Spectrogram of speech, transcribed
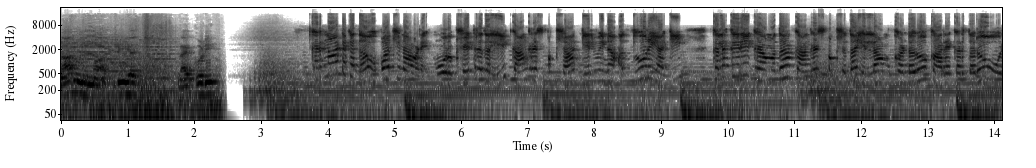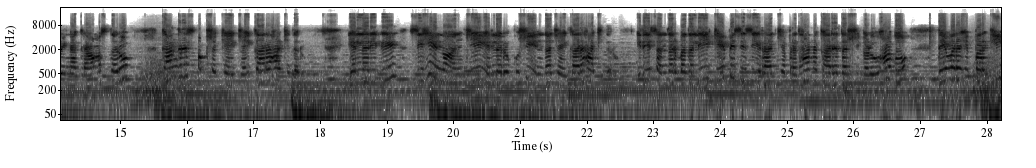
ನಾನು ನಿಮ್ಮ ಪಿ ಎಚ್ ನಾಯ್ಕೋಡಿ. ಕರ್ನಾಟಕದ ಉಪಚುನಾವಣೆ. ಮೂರು ಕ್ಷೇತ್ರದಲ್ಲಿ ಕಾಂಗ್ರೆಸ್ ಪಕ್ಷ ಗೆಲುವಿನ ಅದ್ಧೂರಿಯಾಗಿ. ಕಲಕೆರೆ ಗ್ರಾಮದ ಕಾಂಗ್ರೆಸ್ ಪಕ್ಷದ ಎಲ್ಲಾ ಮುಖಂಡರು, ಕಾರ್ಯಕರ್ತರು, ಊರಿನ ಗ್ರಾಮಸ್ಥರು ಕಾಂಗ್ರೆಸ್ ಪಕ್ಷಕ್ಕೆ ಜೈಕಾರ ಹಾಕಿದರು. ಎಲ್ಲರಿಗೆ ಸಿಹಿಯನ್ನು ಹಂಚಿ ಎಲ್ಲರೂ ಖುಷಿಯಿಂದ ಜೈಕಾರ ಹಾಕಿದರು. ಇದೇ ಸಂದರ್ಭದಲ್ಲಿ ಕೆಪಿಸಿಸಿ ರಾಜ್ಯ ಪ್ರಧಾನ ಕಾರ್ಯದರ್ಶಿಗಳು ಹಾಗೂ ದೇವರ ಹೆಪ್ಪರ್ಗಿ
